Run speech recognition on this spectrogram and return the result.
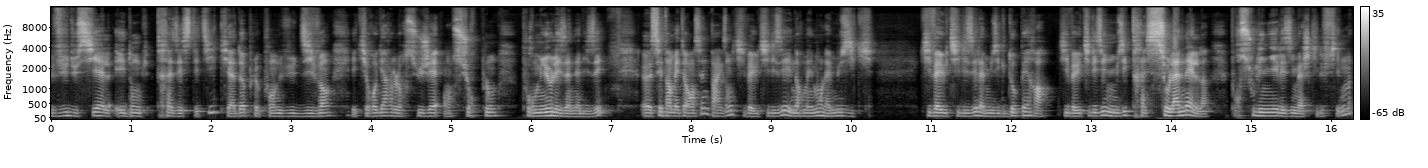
vus du ciel et donc très esthétiques, qui adopte le point de vue divin et qui regarde leurs sujets en surplomb pour mieux les analyser. Euh, c'est un metteur en scène, par exemple, qui va énormément la musique, qui va utiliser la musique d'opéra, qui va utiliser une musique très solennelle pour souligner les images qu'il filme,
